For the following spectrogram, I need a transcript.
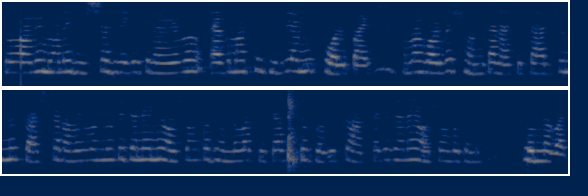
তো আমি মনে বিশ্বাস রেখেছিলাম এবং এক মাসের ভিতরে আমি ফল পাই। আমার গর্বের সন্তান আছে, তার জন্য পাঁচটা রমেন মন্ডলকে জানাই আমি অসংখ্য ধন্যবাদ। পিতা, পুত্র, পবিত্র আত্মাকে জানাই অসংখ্য ধন্য- ধন্যবাদ।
